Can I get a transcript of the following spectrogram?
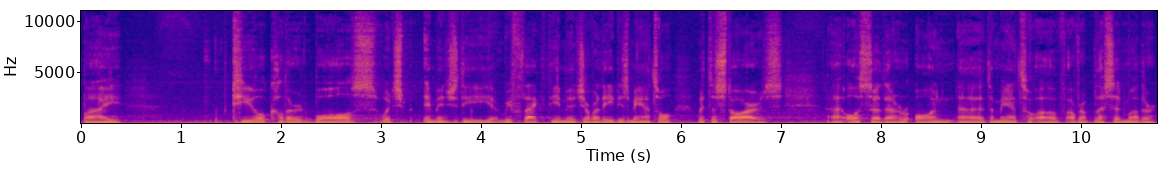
by teal colored walls, which image the reflect the image of Our Lady's mantle with the stars. Uh, also, that are on uh, the mantle of, of our Blessed Mother.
